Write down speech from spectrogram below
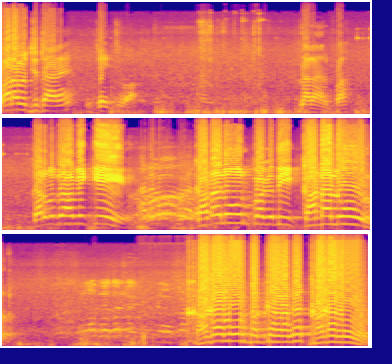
வர வச்சு தாரேன். ஜெயிச்சு வா. நல்லா இருப்பா. கர்மசாமிக்கு கடலூர் பகுதி கடலூர். கடலூர் பக்கம் வாங்க கடலூர்.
